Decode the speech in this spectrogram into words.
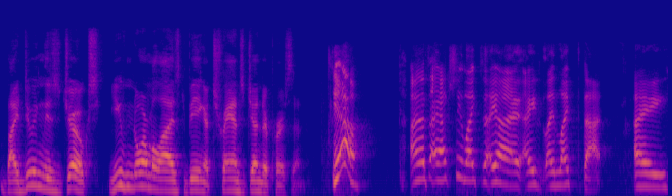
by doing these jokes you've normalized being a transgender person Yeah. I, I actually liked that. Yeah, I, I, I liked that. I,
